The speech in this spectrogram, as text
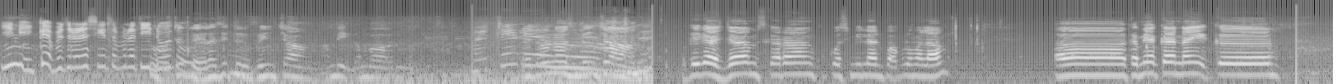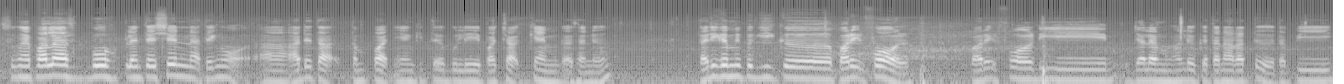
Ini ke Petronas kita pernah tidur tu? Lah situ Berincang. Ambil gambar tu. Petronas Bincang. Okey guys, jam sekarang pukul 9.40 malam. Uh, kami akan naik ke Sungai Palas Boh Plantation nak tengok uh, ada tak tempat yang kita boleh pacak camp kat sana. Tadi kami pergi ke Parit Fall. Parit Fall di jalan menghala ke Tanah Rata tapi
